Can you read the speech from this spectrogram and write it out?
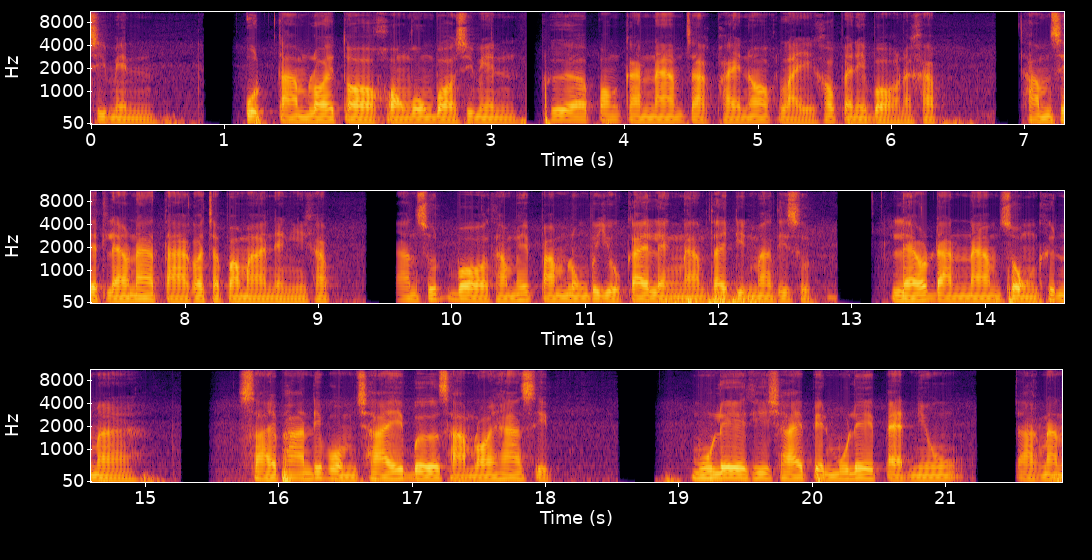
ซีเมนต์อุดตามรอยต่อของวงบ่อซีเมนต์เพื่อป้องกันน้ำจากภายนอกไหลเข้าไปในบ่อนะครับทำเสร็จแล้วหน้าตาก็จะประมาณอย่างนี้ครับ การซุดบ่อทำให้ปั๊มลงไปอยู่ใกล้แหล่งน้ำใต้ดินมากที่สุด แล้วดันน้ำส่งขึ้นมา สายพานที่ผมใช้เบอร์ 350 มูเล่ที่ใช้เป็นมูเล่8นิ้ว จากนั้น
